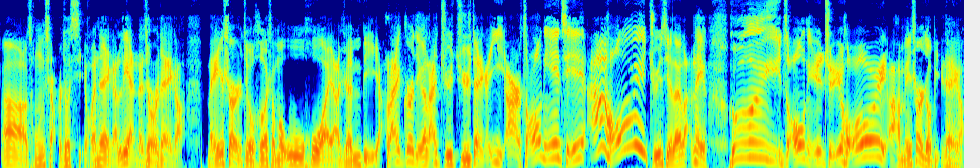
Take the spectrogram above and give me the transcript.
啊，从小就喜欢这个，练的就是这个。没事就和什么巫祸呀、人比呀，来哥几个来举举这个，一二走你起啊，嘿，举起来了。那个嘿，走你起嘿啊，没事就比这个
